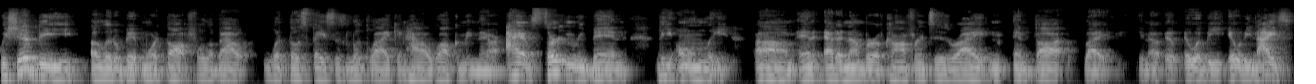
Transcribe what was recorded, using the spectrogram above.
we should be a little bit more thoughtful about what those spaces look like and how welcoming they are. I have certainly been the only um, and at a number of conferences, right? And, and thought like, you know, it, it would be it would be nice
